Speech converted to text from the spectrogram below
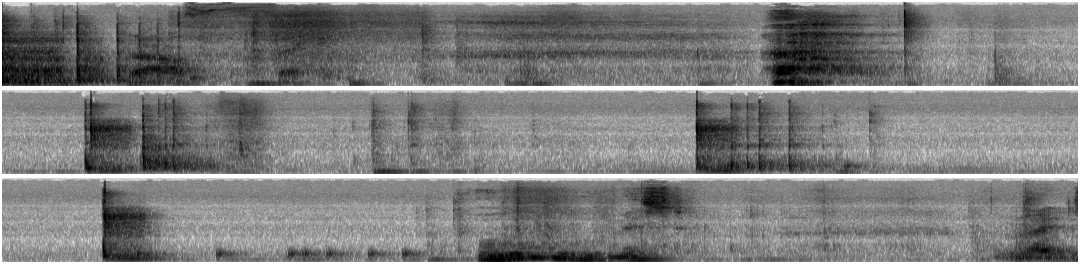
Oh, feck. Ooh, missed. Right,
